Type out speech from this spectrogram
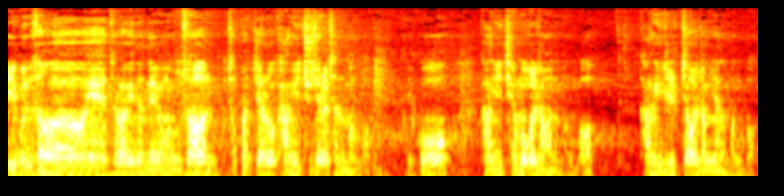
이 문서에 들어있는 내용은 우선 첫 번째로 강의 주제를 찾는 방법 그리고 강의 제목을 정하는 방법 강의 일정을 정리하는 방법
